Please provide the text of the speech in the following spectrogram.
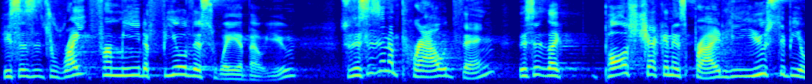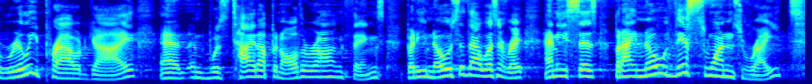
He says, It's right for me to feel this way about you. So this isn't a proud thing. This is like Paul's checking his pride. He used to be a really proud guy and, and, was tied up in all the wrong things, but he knows that that wasn't right. And he says, But I know this one's right.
